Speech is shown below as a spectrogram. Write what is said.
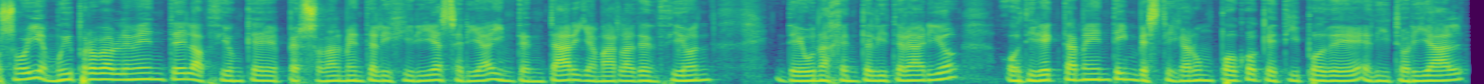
pues oye, muy probablemente la opción que personalmente elegiría sería intentar llamar la atención de un agente literario o directamente investigar un poco qué tipo de editorial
